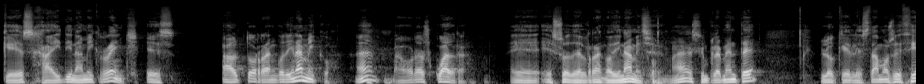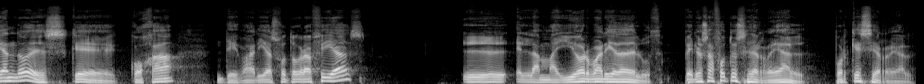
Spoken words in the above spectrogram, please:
Que es High Dynamic Range, es alto rango dinámico. ¿eh? Ahora os cuadra eh, eso del rango dinámico. Simplemente lo que le estamos diciendo es que coja de varias fotografías la mayor variedad de luz. Pero esa foto es real. ¿Por qué es real?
